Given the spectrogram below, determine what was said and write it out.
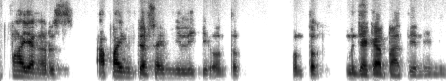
apa yang harus apa yang sudah saya miliki untuk untuk menjaga batin ini.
